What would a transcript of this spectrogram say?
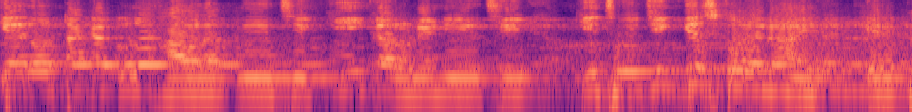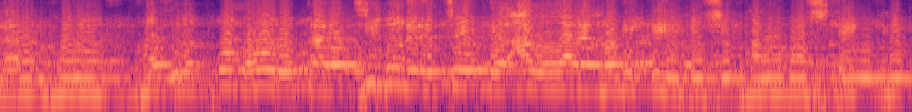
কেন টাকাগুলো হাওলাত নিয়েছে? কি কারণে নিয়েছে? কিছুই জিজ্ঞেস করে নাই। এর কারণ হলো, হযরত ওমর তার জীবনের চাইতে আল্লাহর নবীকে বেশি ভালোবাসতেন ঠিক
